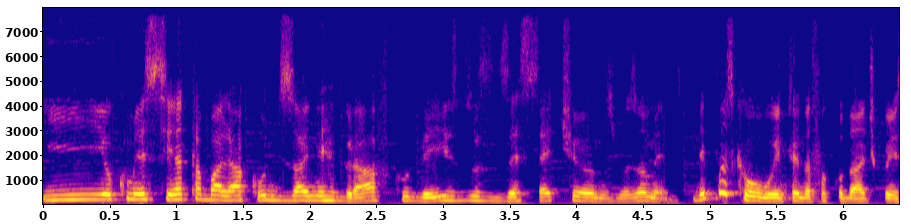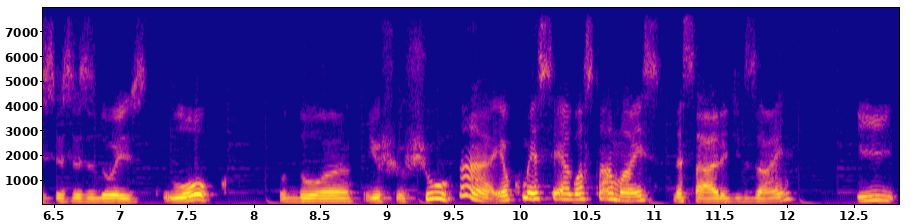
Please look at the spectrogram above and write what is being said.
E eu comecei a trabalhar com designer gráfico desde os 17 anos, mais ou menos. Depois que eu entrei na faculdade e conheci esses dois loucos, o Duan e o Chuchu, ah, eu comecei a gostar mais dessa área de design. E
